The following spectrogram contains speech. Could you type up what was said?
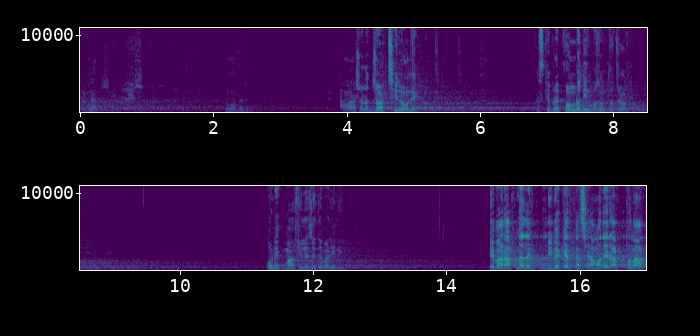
ঠিক না? আমার আসলে জ্বর ছিল অনেক। আজকে প্রায় পনেরো দিন পর্যন্ত জ্বর। অনেক মাহফিলে যেতে পারিনি। এবার আপনাদের বিবেকের কাছে আমাদের আর্তনাদ।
